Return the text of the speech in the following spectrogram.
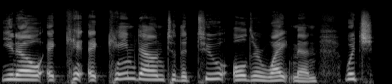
you know it ca- it came down to the two older white men which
